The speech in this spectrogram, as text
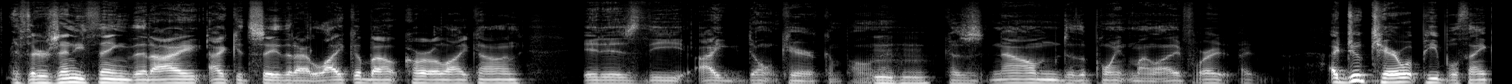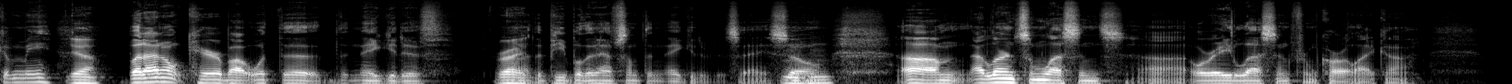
if there's anything that I, I could say that I like about Carl Icahn – it is the I don't care component because mm-hmm. now I'm to the point in my life where I, I, I do care what people think of me. Yeah, but I don't care about what the the negative uh, right uh, the people that have something negative to say. So mm-hmm. um, I learned some lessons uh, or a lesson from Carl Icahn,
